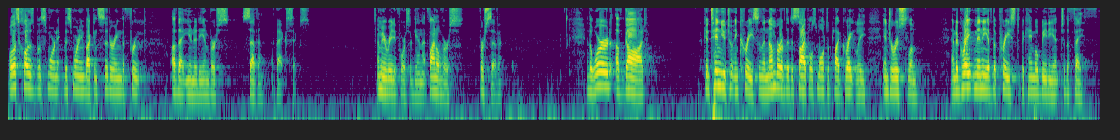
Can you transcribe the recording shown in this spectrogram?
Well, let's close this morning, this morning by considering the fruit of that unity in verse 7 of Acts 6. Let me read it for us again, that final verse, verse 7. And the word of God continued to increase, and the number of the disciples multiplied greatly in Jerusalem, and a great many of the priests became obedient to the faith.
